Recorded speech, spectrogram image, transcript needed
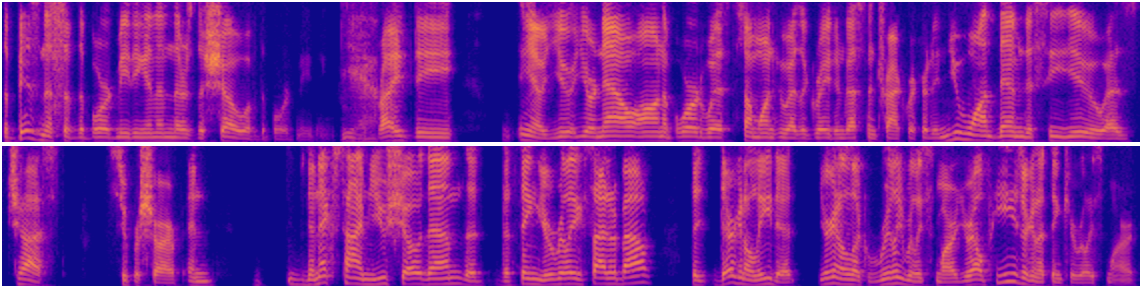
the business of the board meeting, and then there's the show of the board meeting. Yeah. Right. The you know you you're now on a board with someone who has a great investment track record, and you want them to see you as just super sharp and the next time you show them the the thing you're really excited about, that they're going to lead it. You're going to look really, really smart. Your LPs are going to think you're really smart,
